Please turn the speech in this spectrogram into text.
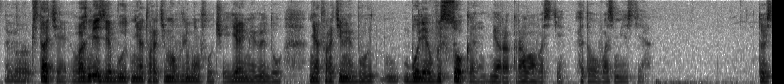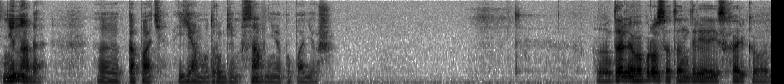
Э, кстати, возмездие будет неотвратимо в любом случае. Я имею в виду, неотвратимой будет более высокая мера кровавости этого возмездия. То есть не надо э, копать яму другим, сам в нее попадешь. Далее вопрос от Андрея из Харькова.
